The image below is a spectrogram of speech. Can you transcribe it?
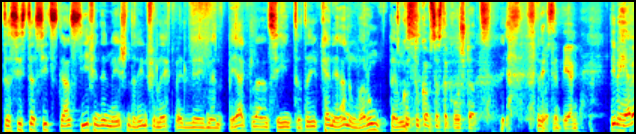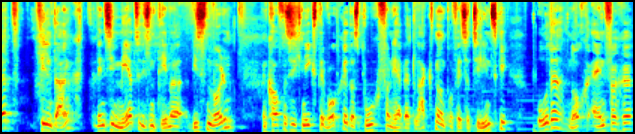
das, ist, das sitzt ganz tief in den Menschen drin, vielleicht weil wir eben ein Bergland sind oder ich habe keine Ahnung, warum bei uns. Gut, du kommst aus der Großstadt, ja, aus den Bergen. Lieber Herbert, vielen Dank. Wenn Sie mehr zu diesem Thema wissen wollen, dann kaufen Sie sich nächste Woche das Buch von Herbert Lackner und Professor Zielinski oder noch einfacher,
